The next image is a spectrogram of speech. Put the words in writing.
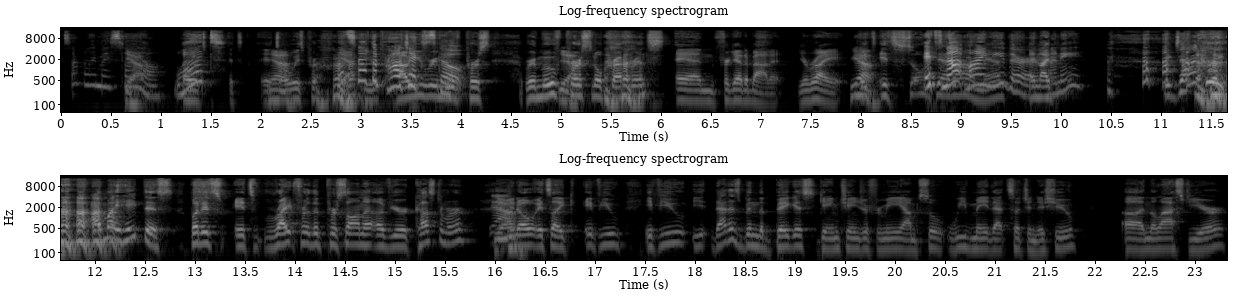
It's not really my style. Yeah. What? Oh, it's it's, it's always per- that's not the project remove scope. Pers- remove personal preference and forget about it. You're right. Yeah, it's, it's so. It's not on, mine man. either, and honey exactly. I might hate this, but it's it's right for the persona of your customer. Yeah. You know, it's like if you if you that has been the biggest game changer for me. I'm so we've made that such an issue uh, in the last year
